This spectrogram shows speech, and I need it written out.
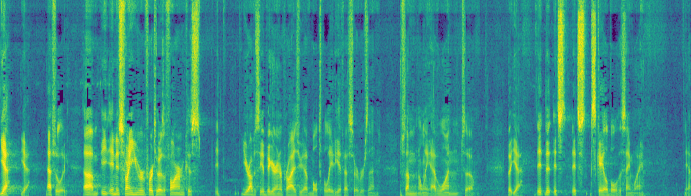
Yeah, yeah, absolutely. Um, and it's funny you refer to it as a farm because you're obviously a bigger enterprise. You have multiple ADFS servers then. Some only have one, so. But yeah, it, it's, it's scalable the same way. Yeah.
